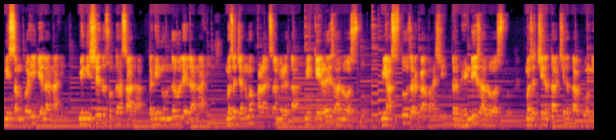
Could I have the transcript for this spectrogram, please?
मी संपही केला नाही मी निषेध सुद्धा साधा कधी नोंदवलेला नाही. माझं जन्मफळाचा मिळता मी केळे झालो असतो. मी असतो जर का भाजी तर भेंडी झालो असतो. माझं चिरता चिरता कोणी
